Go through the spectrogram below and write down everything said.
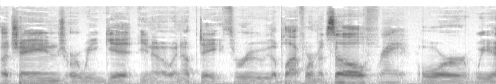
a change or we get you know an update through the platform itself. Right. Or we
